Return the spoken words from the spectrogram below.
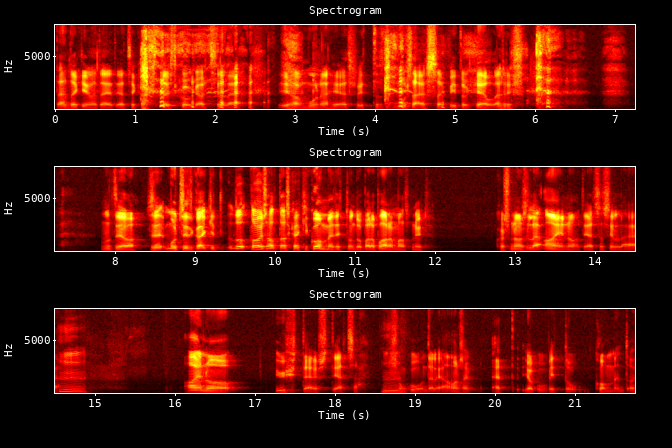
Tämän takia mä tein, että se 12 kuukautta silleen ihan munahies vittu musa jossain vitun kellarissa. Mutta joo, se, mut sitten kaikki, to, toisaalta taas kaikki kommentit tuntuu paljon paremmalta nyt. Koska ne on silleen ainoa, tiedätkö, silleen, mm. ainoa yhteys, tiedätkö, mm. sun kuuntelija on se, että joku vittu kommentoi.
